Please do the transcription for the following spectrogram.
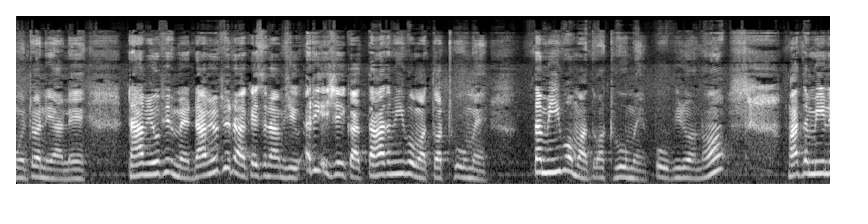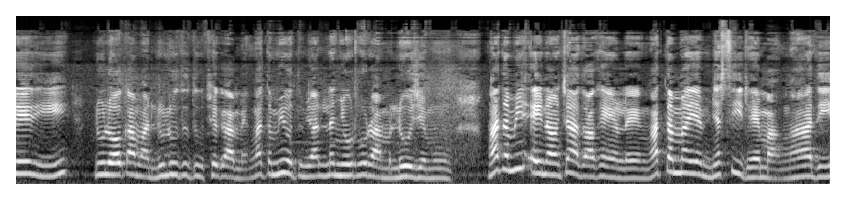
ဝင်ထွက်နေရလဲဒါမျိုးဖြစ်မယ်ဒါမျိုးဖြစ်တာကိစ္စနာမရှိဘူးအဲ့ဒီအရေးကသားသမီးပေါ်မှာသွားထိုးမယ် သမီးပေါ်မှာသွားထိုးမယ်ပို့ပြီးတော့နော်ငါသမီးလေးဒီလူလောကမှာလူလူတူတူဖြစ်ကြမယ်ငါသမီးကိုသူများလက်ညှိုးထိုးတာမလို့ခြင်းဘူးငါသမီးအိမ်အောင်ကျသွားခဲ့ရင်လဲငါသမက်ရဲ့မျက်စိထဲမှာငါဒီ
